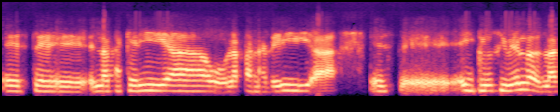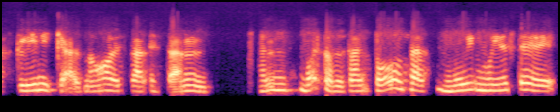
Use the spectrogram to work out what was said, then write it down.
este, la taquería o la panadería, este, inclusive las, las clínicas, ¿no? Están, están, están muertos, están todos, o sea, muy, muy, este,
